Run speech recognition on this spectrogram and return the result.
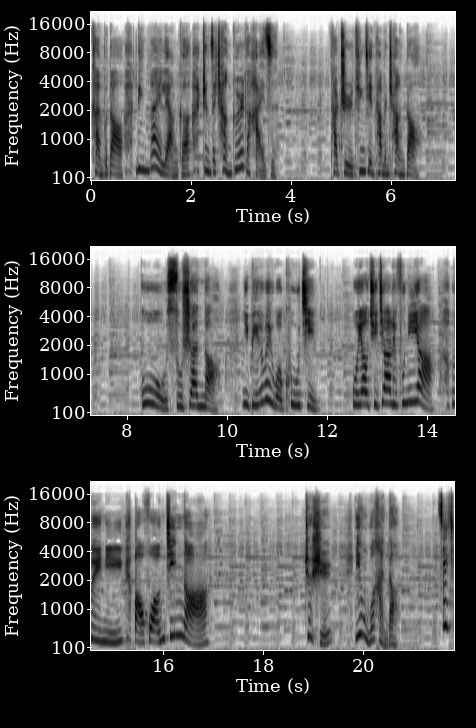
看不到另外两个正在唱歌的孩子。他只听见他们唱道：“哦，苏珊娜，你别为我哭泣，我要去加利福尼亚为你把黄金拿。这时，鹦鹉喊道：“再见，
